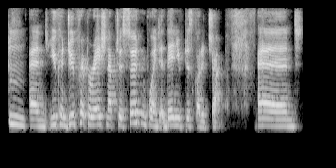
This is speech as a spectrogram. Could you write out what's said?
mm. and you can do preparation up to a certain point and then you've just got to jump and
